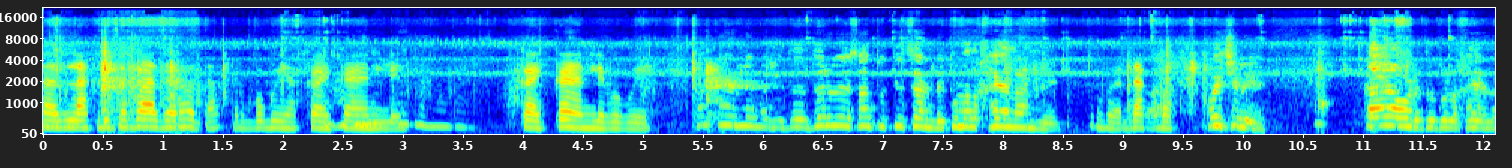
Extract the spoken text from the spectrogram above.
आज लाकडीचा बाजार होता तर बघूया काय काय आणले. काय काय आणले बघूया. काय आणलंय म्हणजे? दर दरवेळेस आणतो तीच आणलंय तुम्हाला खायला आणलंय. बर दाखवा. पैसे वेळ काय आवडतं तुला खायला?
